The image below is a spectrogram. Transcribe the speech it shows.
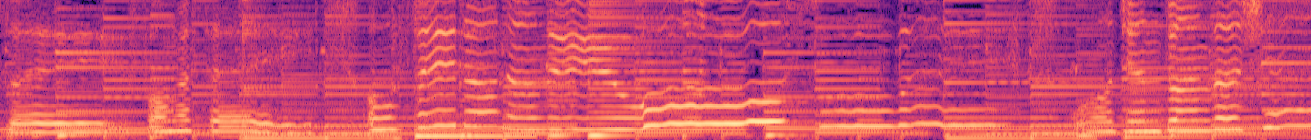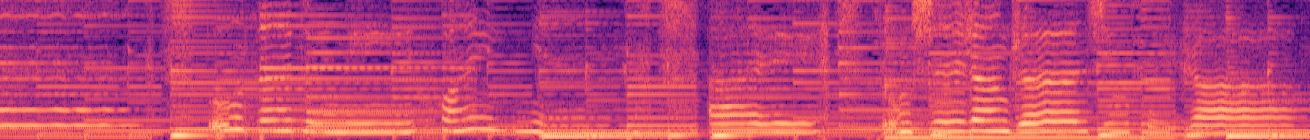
随风而飞，哦，飞到哪里我无所谓。我剪断了线，不再对你怀念。爱总是让人心碎，让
